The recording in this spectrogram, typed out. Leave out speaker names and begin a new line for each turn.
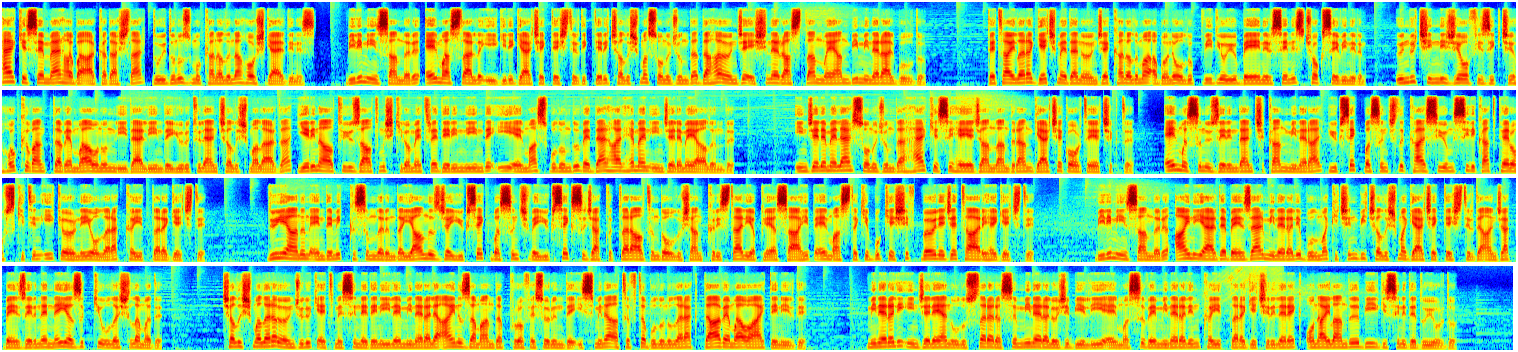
Herkese merhaba arkadaşlar, duydunuz mu kanalına hoş geldiniz. Bilim insanları, elmaslarla ilgili gerçekleştirdikleri çalışma sonucunda daha önce eşine rastlanmayan bir mineral buldu. Detaylara geçmeden önce kanalıma abone olup videoyu beğenirseniz çok sevinirim. Ünlü Çinli jeofizikçi Ho Kwangda ve Mao'nun liderliğinde yürütülen çalışmalarda, yerin 660 kilometre derinliğinde iyi elmas bulundu ve derhal hemen incelemeye alındı. İncelemeler sonucunda herkesi heyecanlandıran gerçek ortaya çıktı. Elmasın üzerinden çıkan mineral, yüksek basınçlı kalsiyum silikat perovskitin ilk örneği olarak kayıtlara geçti. Dünyanın endemik kısımlarında yalnızca yüksek basınç ve yüksek sıcaklıklar altında oluşan kristal yapıya sahip elmastaki bu keşif böylece tarihe geçti. Bilim insanları aynı yerde benzer minerali bulmak için bir çalışma gerçekleştirdi ancak benzerine ne yazık ki ulaşılamadı. Çalışmalara öncülük etmesi nedeniyle minerale aynı zamanda profesörün de ismine atıfta bulunularak Da ve Maoait denildi. Minerali inceleyen Uluslararası Mineraloji Birliği elması ve mineralin kayıtlara geçirilerek onaylandığı bilgisini de duyurdu.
